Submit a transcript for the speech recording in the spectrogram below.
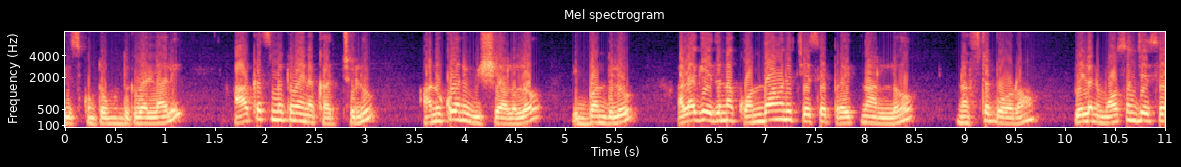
తీసుకుంటూ ముందుకు వెళ్ళాలి. ఆకస్మికమైన ఖర్చులు అనుకోని విషయాలలో ఇబ్బందులు అలాగే ఏదైనా కొందామని చేసే ప్రయత్నాల్లో నష్టపోవడం వీళ్ళని మోసం చేసే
